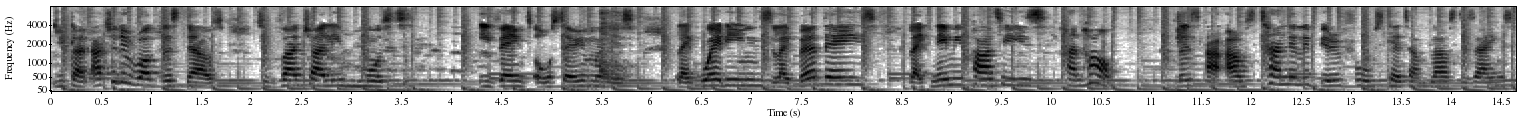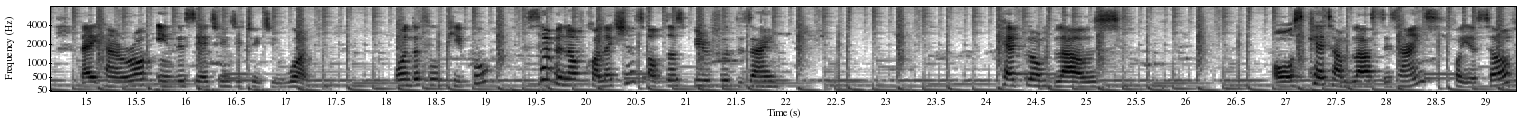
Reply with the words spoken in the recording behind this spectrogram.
you can actually rock these styles to virtually most events or ceremonies like weddings, like birthdays, like naming parties and how these are outstandingly beautiful skirt and blouse designs that you can rock in this year 2021 wonderful people save enough collections of those beautiful design peplum blouse or skirt and blouse designs for yourself.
